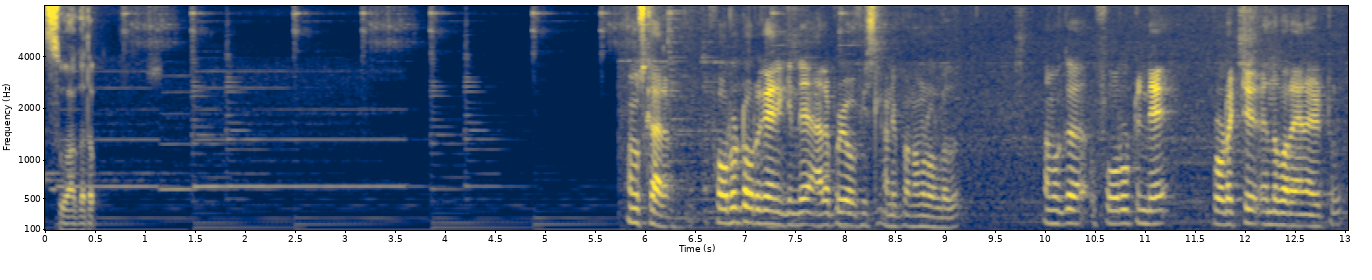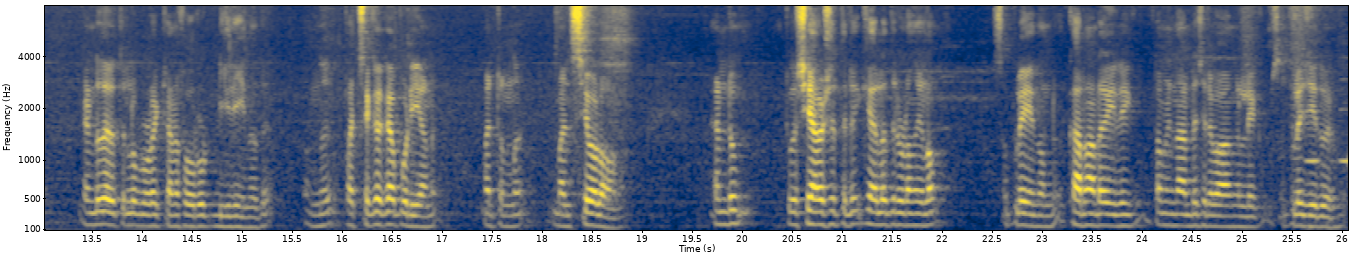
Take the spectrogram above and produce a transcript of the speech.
സ്വാഗതം. നമസ്കാരം. ഫോറൂട്ട് ഓർഗാനിക്കിന്റെ ആലപ്പുഴ ഓഫീസിലാണ് ഇപ്പോൾ നമ്മളുള്ളത്. നമുക്ക് ഫോറൂട്ടിന്റെ പ്രൊഡക്റ്റ് എന്ന് പറയാനായിട്ട് രണ്ട് തരത്തിലുള്ള പ്രൊഡക്റ്റാണ് ഫോറൂട്ട് ഡീൽ ചെയ്യുന്നത്. ഒന്ന് പച്ചക്കക്ക പൊടിയാണ് മറ്റൊന്ന് മത്സ്യവളമാണ്. രണ്ടും കൃഷി ആവശ്യത്തിൽ കേരളത്തിലുടനീളം സപ്ലൈ ചെയ്യുന്നുണ്ട്. കർണാടകയിലേക്കും തമിഴ്നാടിന്റെ ചില ഭാഗങ്ങളിലേക്കും സപ്ലൈ ചെയ്തു വരുന്നു.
